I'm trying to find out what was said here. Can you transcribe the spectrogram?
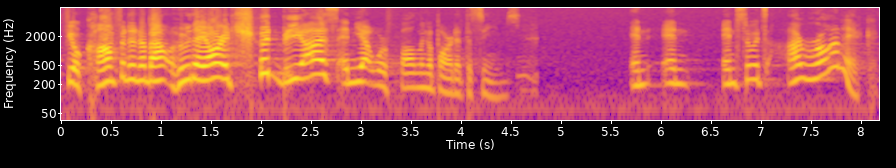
feel confident about who they are, it should be us, and yet we're falling apart at the seams. And, and, and so it's ironic.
